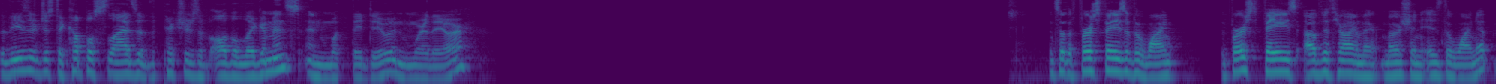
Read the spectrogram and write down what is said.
So these are just a couple slides of the pictures of all the ligaments and what they do and where they are. And so the first phase of the wind, the first phase of the throwing motion is the windup.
